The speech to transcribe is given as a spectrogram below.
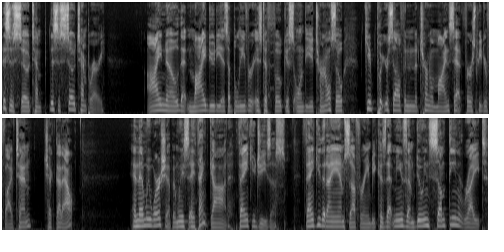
This is so temp. This is so temporary. I know that my duty as a believer is to focus on the eternal. So, give, put yourself in an eternal mindset. First Peter five ten. Check that out. And then we worship and we say, "Thank God, thank you, Jesus." Thank you that I am suffering because that means I'm doing something right.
